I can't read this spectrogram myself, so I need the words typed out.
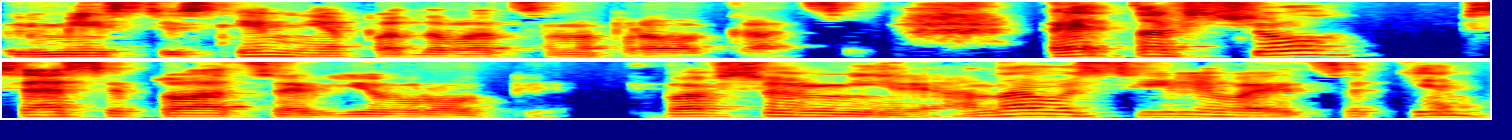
вместе с ним не поддаваться на провокации. Это все, вся ситуация в Европе, во всем мире, она усиливается тем,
